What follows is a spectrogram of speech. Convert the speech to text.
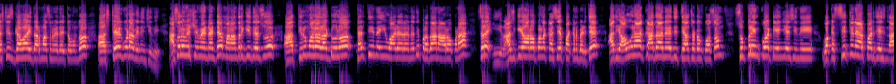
జస్టిస్ గవాయి ధర్మాసనం ఏదైతే ఉందో స్టే కూడా విధించింది. అసలు విషయం ఏంటంటే మనందరికీ తెలుసు ఆ తిరుమల లడ్డూలో కల్తీ నెయ్యి వాడారు అనేది ప్రధాన ఆరోపణ. సరే ఈ రాజకీయ ఆరోపణలు కాసేపు పక్కన పెడితే అది అవునా కాదా అనేది తేల్చడం కోసం సుప్రీంకోర్టు ఏం చేసింది? ఒక సిట్ని ఏర్పాటు చేసింది. ఆ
